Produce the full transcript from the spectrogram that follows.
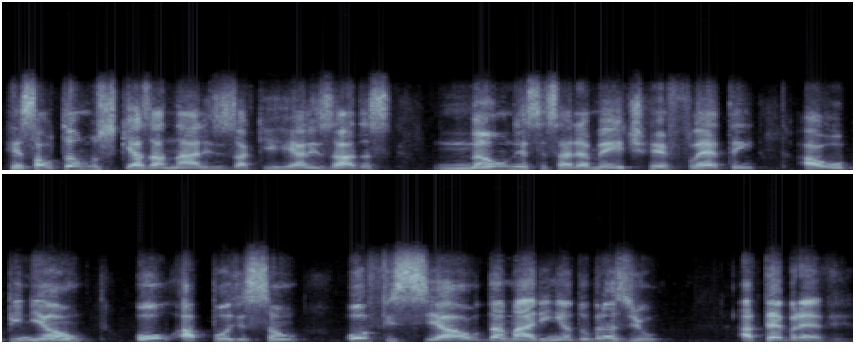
Ressaltamos que as análises aqui realizadas não necessariamente refletem a opinião ou a posição oficial da Marinha do Brasil. Até breve.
